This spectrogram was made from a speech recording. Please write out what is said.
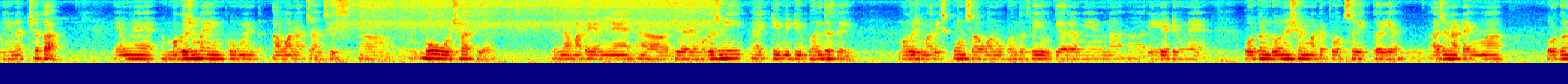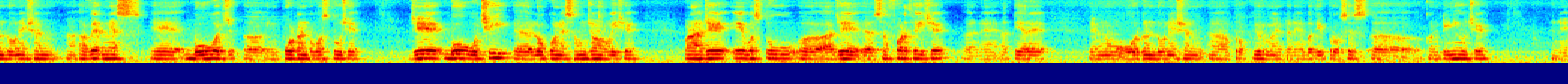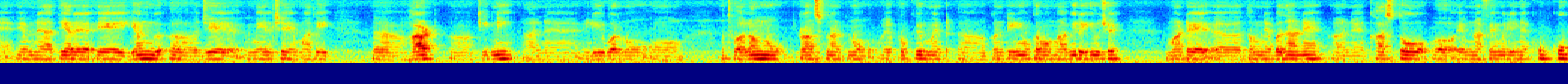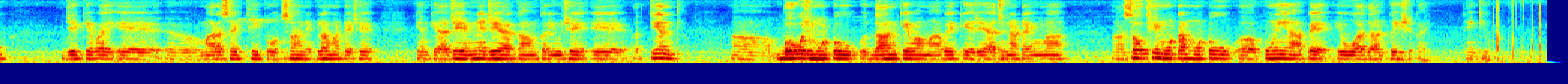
મહેનત છતાં એમને મગજમાં ઇમ્પ્રુવમેન્ટ આવવાના ચાન્સીસ બહુ ઓછા થયા. એના માટે એમને જ્યારે મગજની એક્ટિવિટી બંધ થઈ, મગજમાં રિસ્પોન્સ આવવાનું બંધ થયું, ત્યારે અમે એમના રિલેટિવને ઓર્ગન ડોનેશન માટે પ્રોત્સાહિત કર્યા. આજના ટાઈમમાં ઓર્ગન ડોનેશન અવેરનેસ એ બહુ જ ઇમ્પોર્ટન્ટ વસ્તુ છે. જે બહુ ઓછી લોકોને સમજણ હોય છે. પણ આજે એ વસ્તુ આજે સફળ થઈ છે અને અત્યારે એમનું ઓર્ગન ડોનેશન પ્રોક્યુરમેન્ટ અને એ બધી પ્રોસેસ કન્ટિન્યુ છે. અને એમને અત્યારે એ યંગ જે મેલ છે એમાંથી હાર્ટ કિડની અને લીવરનું અથવા લંગનું ટ્રાન્સપ્લાન્ટનું એ પ્રોક્યુરમેન્ટ કન્ટિન્યુ કરવામાં આવી રહ્યું છે. માટે તમને બધાને અને ખાસ તો એમના ફેમિલીને ખૂબ ખૂબ જે કહેવાય એ મારા સાઈડથી પ્રોત્સાહન એટલા માટે છે, કેમ કે આજે એમને જે આ કામ કર્યું છે એ અત્યંત બહુ જ મોટું દાન કહેવામાં આવે કે જે આજના ટાઈમમાં સૌથી મોટા મોટું પુણ્ય આપે એવું આ દાન કહી શકાય. Thank you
